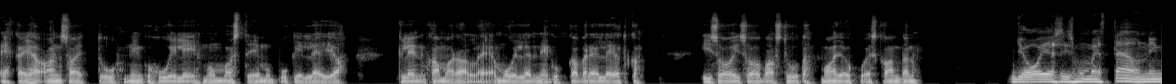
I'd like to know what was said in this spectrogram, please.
ehkä ihan ansaittuu niin huiliin muun muassa Teemu Pukille ja Glenn Kamaralle ja muille niin kuin kavereille, jotka iso iso vastuuta maajoukkueessa kantanut. Joo, ja siis mun mielestä tämä on, niin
